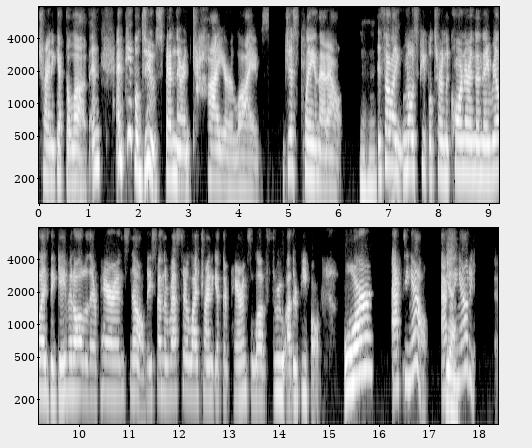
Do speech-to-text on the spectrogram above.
trying to get the love. And and people do spend their entire lives just playing that out. Mm-hmm. It's not like most people turn the corner and then they realize they gave it all to their parents. No, they spend the rest of their life trying to get their parents' love through other people or acting out, acting yeah. out against it.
